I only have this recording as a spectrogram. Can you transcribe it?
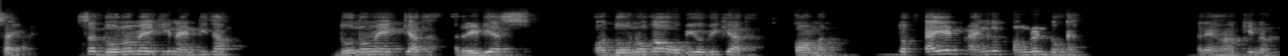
side. Sir दोनों में एक ही 90 था? दोनों में एक क्या था? रेडियस और दोनों का ओबी ओबी क्या था? कॉमन तो क्या ये ट्राइंगल कॉन्ग्रेंट हो गया? अरे हाँ की ना?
